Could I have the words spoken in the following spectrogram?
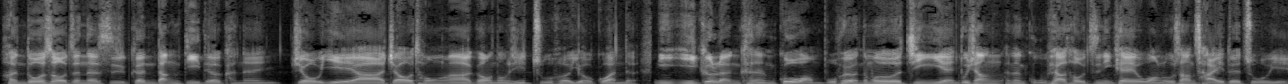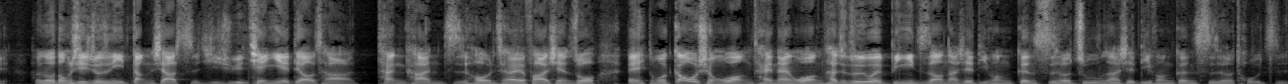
很多时候真的是跟当地的可能就业啊、交通啊各种东西组合有关。的，你一个人可能过往不会有那么多经验，不像可能股票投资，你可以网络上查一堆作业，很多东西就是你当下实际去田野调查、探勘之后，你才会发现说，哎，什么高雄王、台南王，他就是会比你知道哪些地方更适合租，哪些地方更适合投资，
